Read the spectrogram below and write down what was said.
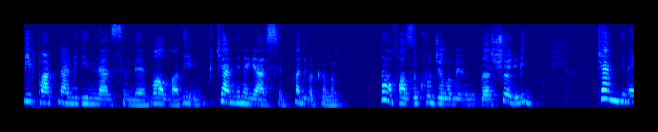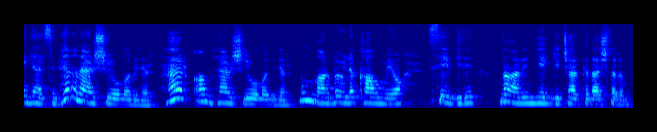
Bir partner bir dinlensin be. Vallahi değil mi? Bir kendine gelsin. Hadi bakalım. Daha fazla kurcalamayalım da şöyle bir kendine gelsin. Her an her şey olabilir. Her an her şey olabilir. Bunlar böyle kalmıyor. Sevgili narin yengeç arkadaşlarım.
